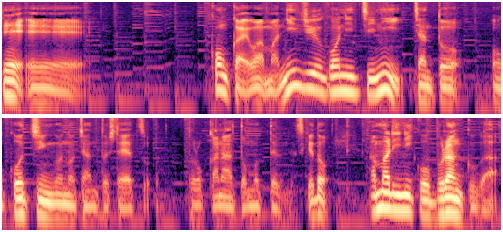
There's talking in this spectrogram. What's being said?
で、えー、今回はま25日にちゃんとコーチングのちゃんとしたやつを撮ろうかなと思ってるんですけどあまりにこうブランクが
